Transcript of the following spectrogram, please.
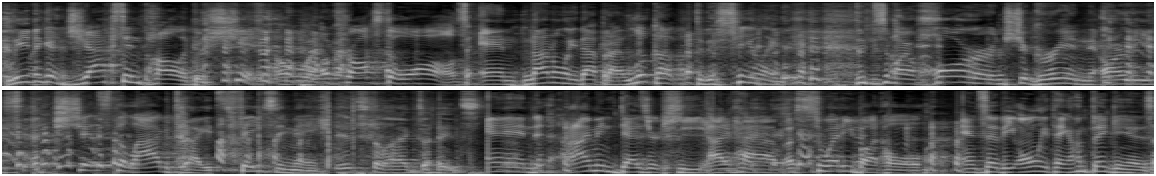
leaving a Jackson Pollock of shit across the walls. And not only that, but I look up to the ceiling. to my horror and chagrin are these shit stalactites facing me. It's stalactites. And I'm in desert heat. I have a sweaty butthole. And so the only thing I'm thinking is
